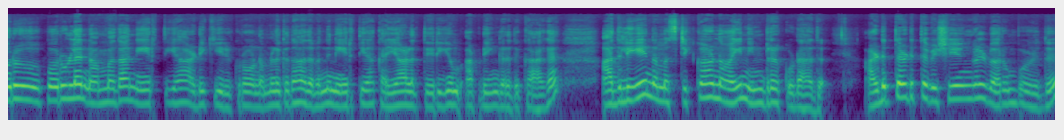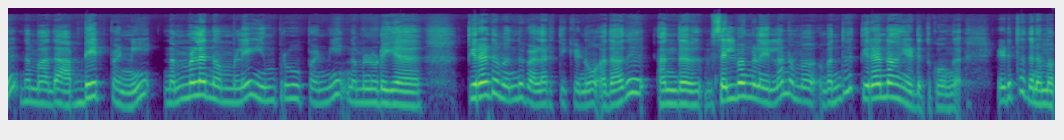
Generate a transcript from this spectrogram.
ஒரு பொருளை நம்ம தான் நேர்த்தியாக அடுக்கி இருக்கிறோம். நம்மளுக்கு தான் அதை வந்து நேர்த்தியாக கையாள தெரியும் அப்படிங்கிறதுக்காக அதுலேயே நம்ம ஸ்டிக்கான் ஆகி நின்றக்கூடாது. அடுத்தடுத்த விஷயங்கள் வரும்பொழுது நம்ம அதை அப்டேட் பண்ணி நம்மளை நம்மளே இம்ப்ரூவ் பண்ணி நம்மளுடைய திறனை வந்து வளர்த்திக்கணும். அதாவது அந்த செல்வங்களை எல்லாம் நம்ம வந்து திறனாக எடுத்துக்கோங்க. எடுத்து அதை நம்ம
